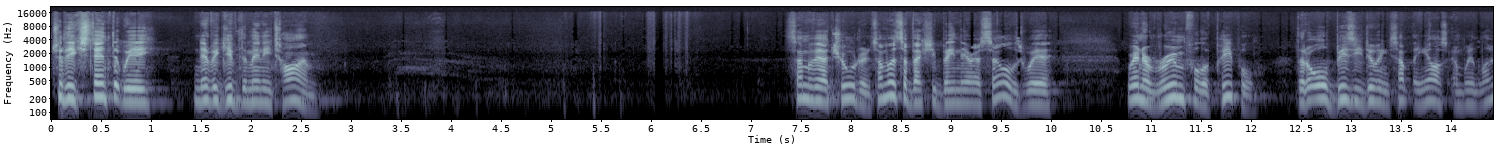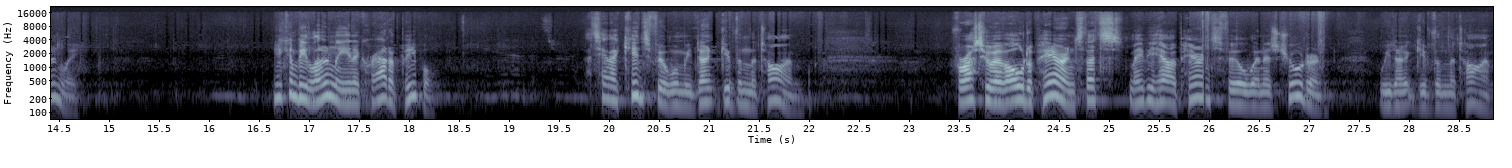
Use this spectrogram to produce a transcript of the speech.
to the extent that we never give them any time. Some of our children, some of us have actually been there ourselves where we're in a room full of people that are all busy doing something else and we're lonely. You can be lonely in a crowd of people. That's how our kids feel when we don't give them the time. For us who have older parents, that's maybe how our parents feel when, as children, we don't give them the time.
